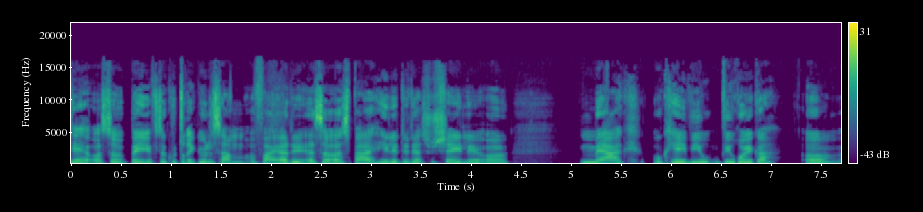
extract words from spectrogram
Ja, og så bagefter kunne drikke øl sammen og fejre det. Altså også bare hele det der sociale og mærke, okay, vi, vi rykker og,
